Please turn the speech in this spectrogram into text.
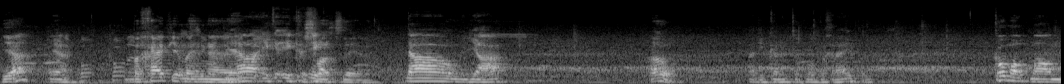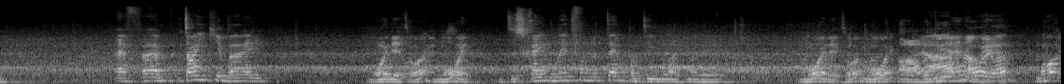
Ja? Ja, Begrijp je mijn eh ja ik, ik, ik, geslachtsleven? nou ja. Oh. Die kan ik toch wel begrijpen. Kom op man. Even een tandje bij. Mooi dit hoor, mooi. Het is geen lid van de tempo team blijkt maar weer. Mooi dit hoor, mooi. Ah, wat Ja, doe jij nou mooi, weer? hoor. Mooi.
